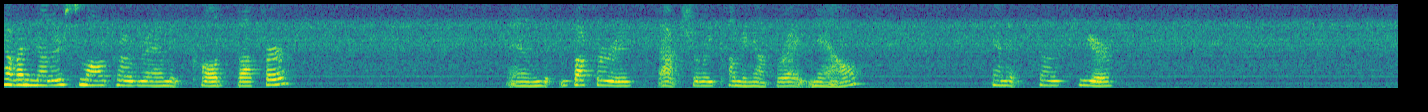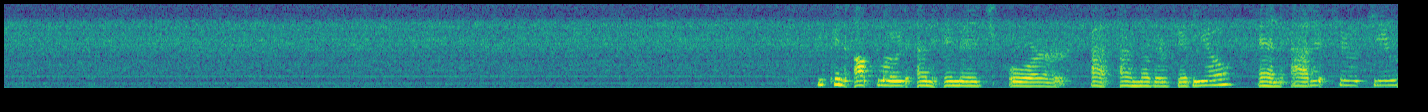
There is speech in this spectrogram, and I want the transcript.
have another small program. It's called Buffer. And Buffer is actually coming up right now. And it says here, you can upload an image or another video and add it to a queue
